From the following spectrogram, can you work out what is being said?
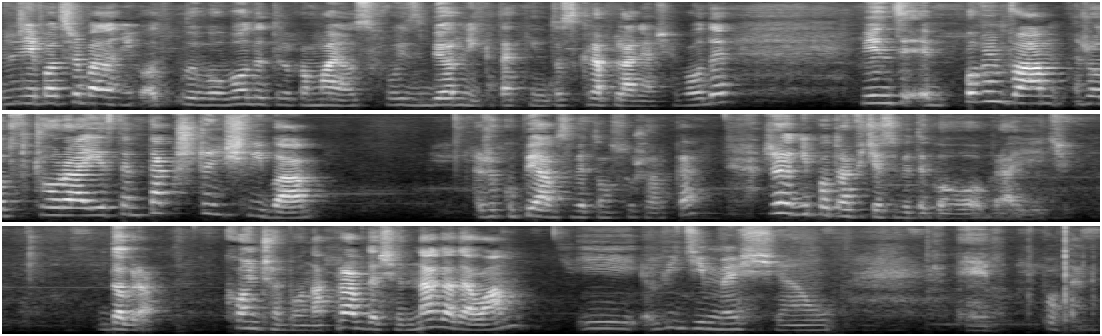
Że nie potrzeba do nich odpływu wody, tylko mają swój zbiornik taki do skraplania się wody. Więc e, powiem Wam, że od wczoraj jestem tak szczęśliwa, że kupiłam sobie tą suszarkę, że nie potraficie sobie tego wyobrazić. Dobra, kończę, bo naprawdę się nagadałam i widzimy się e, potem.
